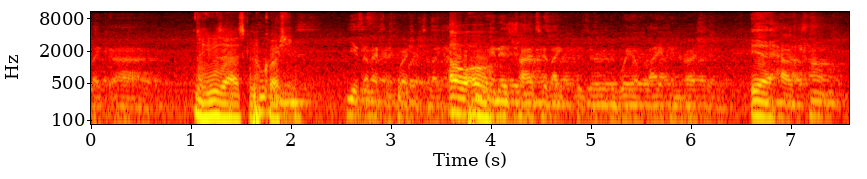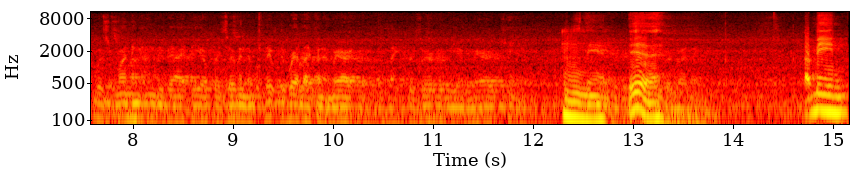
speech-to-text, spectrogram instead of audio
like, uh, No, he was asking a question. Yes, I'm asking a question. So, like, how Oh, oh. Putin is trying to, like, preserve the way of life in Russia. Yeah. How Trump was running under the idea of preserving the, the way of life in America, like, preserving the American standard. Mm. Yeah. I mean,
